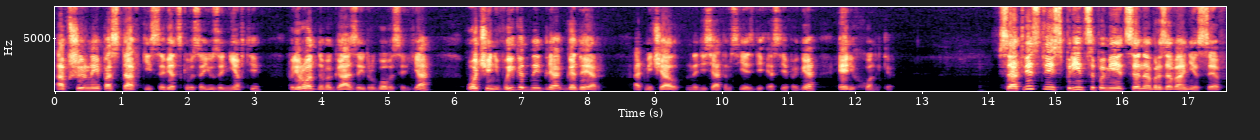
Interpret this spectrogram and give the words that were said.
обширные поставки из Советского Союза нефти – природного газа и другого сырья очень выгодны для ГДР, отмечал на 10-м съезде СЕПГ Эрих Хонекер. В соответствии с принципами ценообразования СЭФ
